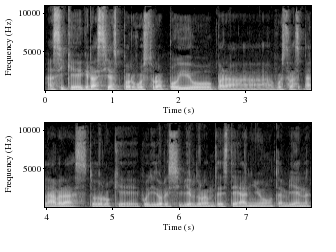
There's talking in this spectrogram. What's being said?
Así que gracias por vuestro apoyo, para vuestras palabras, todo lo que he podido recibir durante este año, también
